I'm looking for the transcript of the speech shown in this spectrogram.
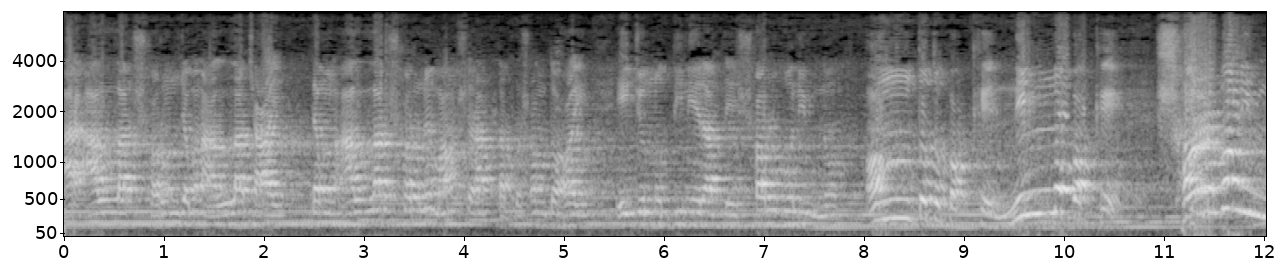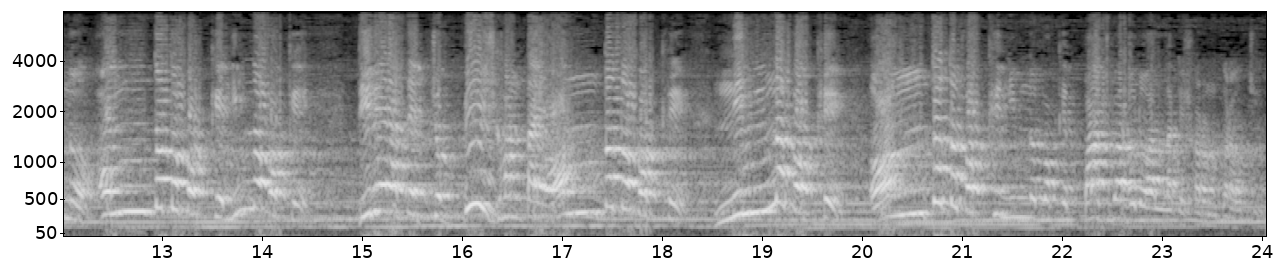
আর আল্লাহর স্মরণ যেমন আল্লাহ চায়, তেমন আল্লাহর স্মরণে মানুষের আত্মা প্রশান্ত হয়। এই জন্য দিনে রাতে সর্বনিম্ন অন্তত পক্ষে, নিম্ন পক্ষে সর্বনিম্ন, অন্তত পক্ষে, নিম্ন পক্ষে, দিনে রাতে চব্বিশ ঘন্টায় অন্তত পক্ষে, নিম্ন পক্ষে, অন্তত পক্ষে, নিম্ন পক্ষে পাঁচবার হলো আল্লাহকে স্মরণ করা উচিত।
